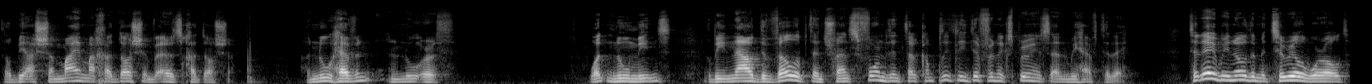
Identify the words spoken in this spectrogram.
there'll be a Shamayim Achadoshim Ve'eretz Chadosha. A new heaven and a new earth. What new means? It'll be now developed and transformed into a completely different experience than we have today. Today we know the material world,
